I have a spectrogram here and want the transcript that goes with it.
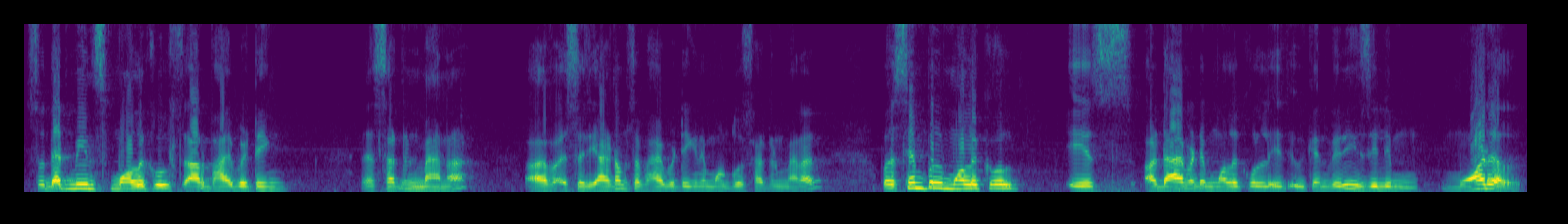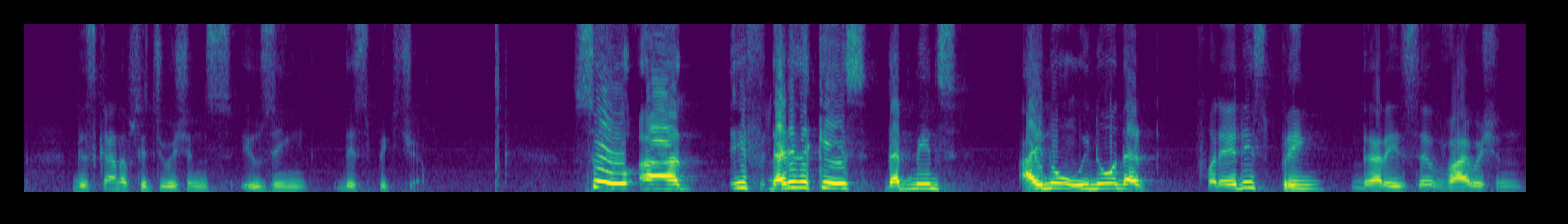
So that means molecules are vibrating in a certain manner, uh, sorry atoms are vibrating in a molecule certain manner. For a simple molecule is a diametric molecule we can very easily model this kind of situations using this picture. So uh, if that is the case that means I know we know that for any spring there is a vibration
